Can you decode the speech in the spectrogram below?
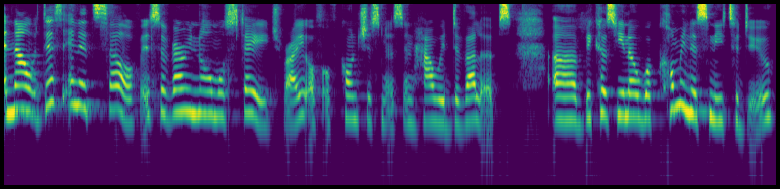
And now this in itself is a very normal stage, right, of, of consciousness and how it develops. Uh, because, you know, what communists need to do,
